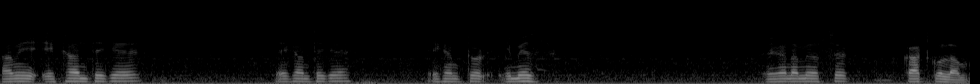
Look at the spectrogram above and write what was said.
আমি এখান থেকে এখান থেকে এখানটার ইমেজ এখানে আমি হচ্ছে কাট করলাম।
